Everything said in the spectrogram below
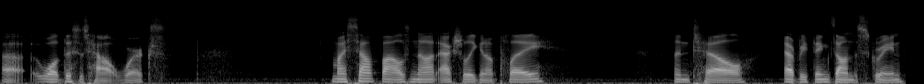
uh, well this is how it works. My sound file is not actually going to play until everything's on the screen.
